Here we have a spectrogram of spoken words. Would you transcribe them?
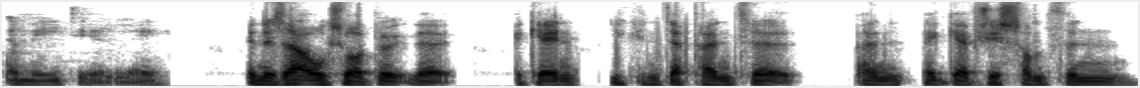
immediately. And is that also a book that again you can dip into it and it gives you something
